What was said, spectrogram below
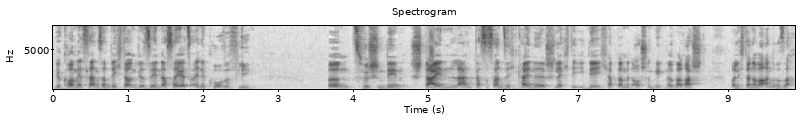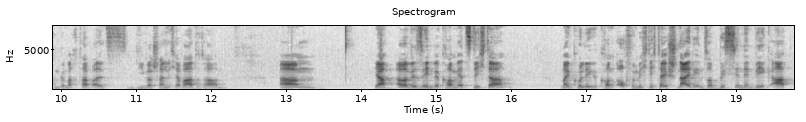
wir kommen jetzt langsam dichter und wir sehen, dass er jetzt eine Kurve fliegt ähm, zwischen den Steinen lang. Das ist an sich keine schlechte Idee. Ich habe damit auch schon Gegner überrascht, weil ich dann aber andere Sachen gemacht habe, als die wahrscheinlich erwartet haben. Ähm, ja, aber wir sehen, wir kommen jetzt dichter. Mein Kollege kommt auch für mich dichter. Ich schneide ihm so ein bisschen den Weg ab.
